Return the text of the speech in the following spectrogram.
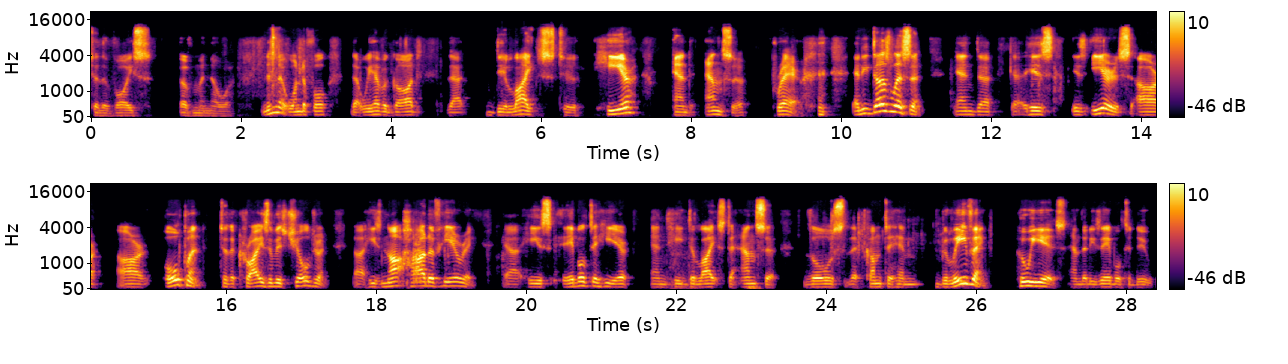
to the voice of Manoah. And isn't it wonderful that we have a God that delights to hear and answer prayer? and he does listen. And uh, his, his ears are are open to the cries of his children. Uh, he's not hard of hearing. Uh, he's able to hear and he delights to answer those that come to him believing who he is and that he's able to do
